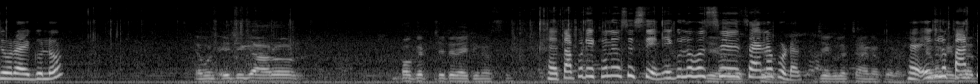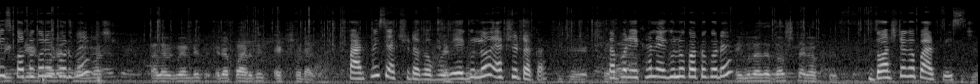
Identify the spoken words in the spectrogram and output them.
জোড়া এগুলো। এবং এদিকে আরও পকেট সেটের আইটেম আছে। হ্যাঁ তারপরে এখানে হচ্ছে সেন। এগুলো হচ্ছে চায়না প্রোডাক্ট যেগুলো চায়না পড়া হ্যাঁ, এগুলো per piece কত করে পড়বে? কালার গ্যারান্টি এটা পার পিস 100 টাকা। পার পিস একশো টাকা পড়বে এগুলো একশো টাকা। জি 100 তারপর এখানে এগুলো কত করে? এগুলো আছে 10 টাকা পিস দশ টাকা পার পিস জি।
